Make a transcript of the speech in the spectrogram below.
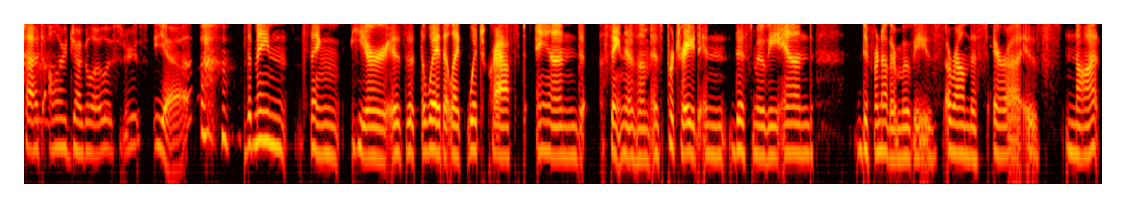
Shout out to all our juggalo listeners. Yeah. the main thing here is that the way that like witchcraft and Satanism is portrayed in this movie and different other movies around this era is not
